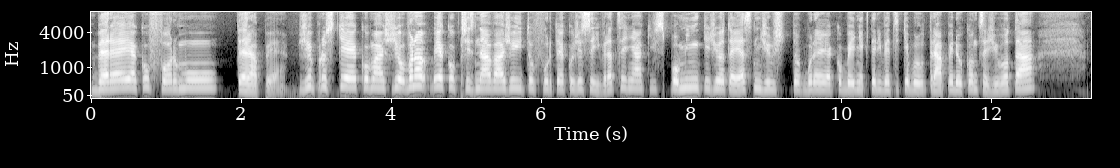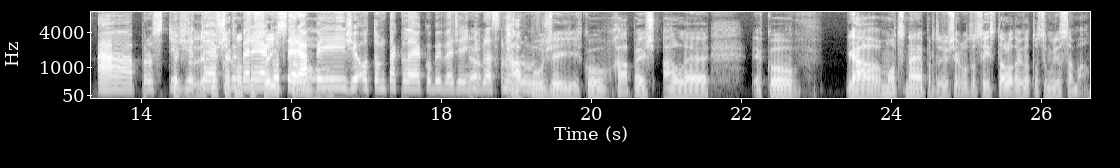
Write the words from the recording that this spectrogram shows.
bere jako formu terapie. Že prostě jako máš, že ona jako přiznává, že jí to furt jako, že se jí vrací nějaký vzpomínky, že jo, to je jasný, že už to bude, jakoby některé věci tě budou trápit do konce života. A prostě, Tak že to to jako všechno, bere jako stalo. terapii, že o tom takhle jakoby veřejně Já vlastně chápu, mluví. že ji jako chápeš, ale jako já moc ne, protože všechno, co se jí stalo, tak za to si může sama.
